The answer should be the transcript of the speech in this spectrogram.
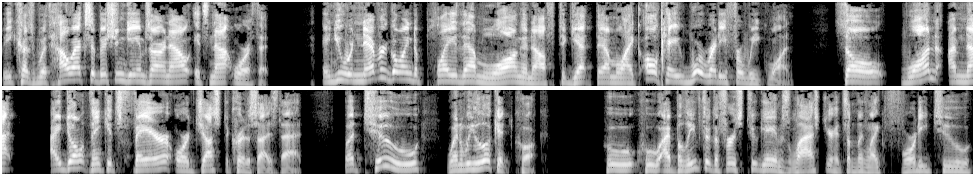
because with how exhibition games are now, it's not worth it. And you were never going to play them long enough to get them like, okay, we're ready for week one. So, one, I'm not, I don't think it's fair or just to criticize that. But two, when we look at Cook, who who I believe through the first two games last year had something like 42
